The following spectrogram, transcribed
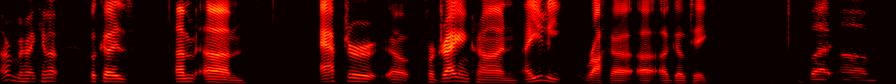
I remember how it came up because um um after uh, for Dragon Con, I usually rock a, a, a goatee, but um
